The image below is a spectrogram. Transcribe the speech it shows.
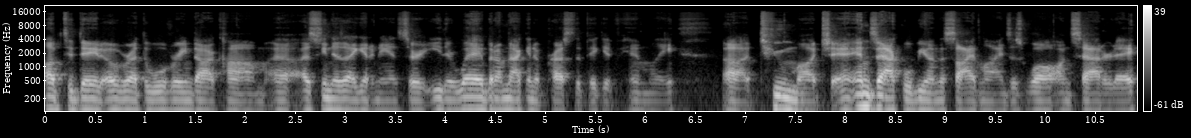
up to date over at the wolverine.com uh, as soon as I get an answer either way. But I'm not going to press the Pickett family uh, too much. And, and Zach will be on the sidelines as well on Saturday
